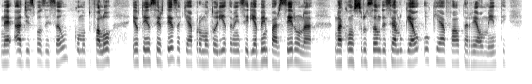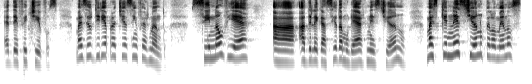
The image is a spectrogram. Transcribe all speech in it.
né, à disposição. Como tu falou, eu tenho certeza que a promotoria também seria bem parceiro na, na construção desse aluguel, o que é a falta realmente é de efetivos. Mas eu diria para ti assim, Fernando, se não vier a, a delegacia da mulher neste ano, mas que neste ano, pelo menos,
